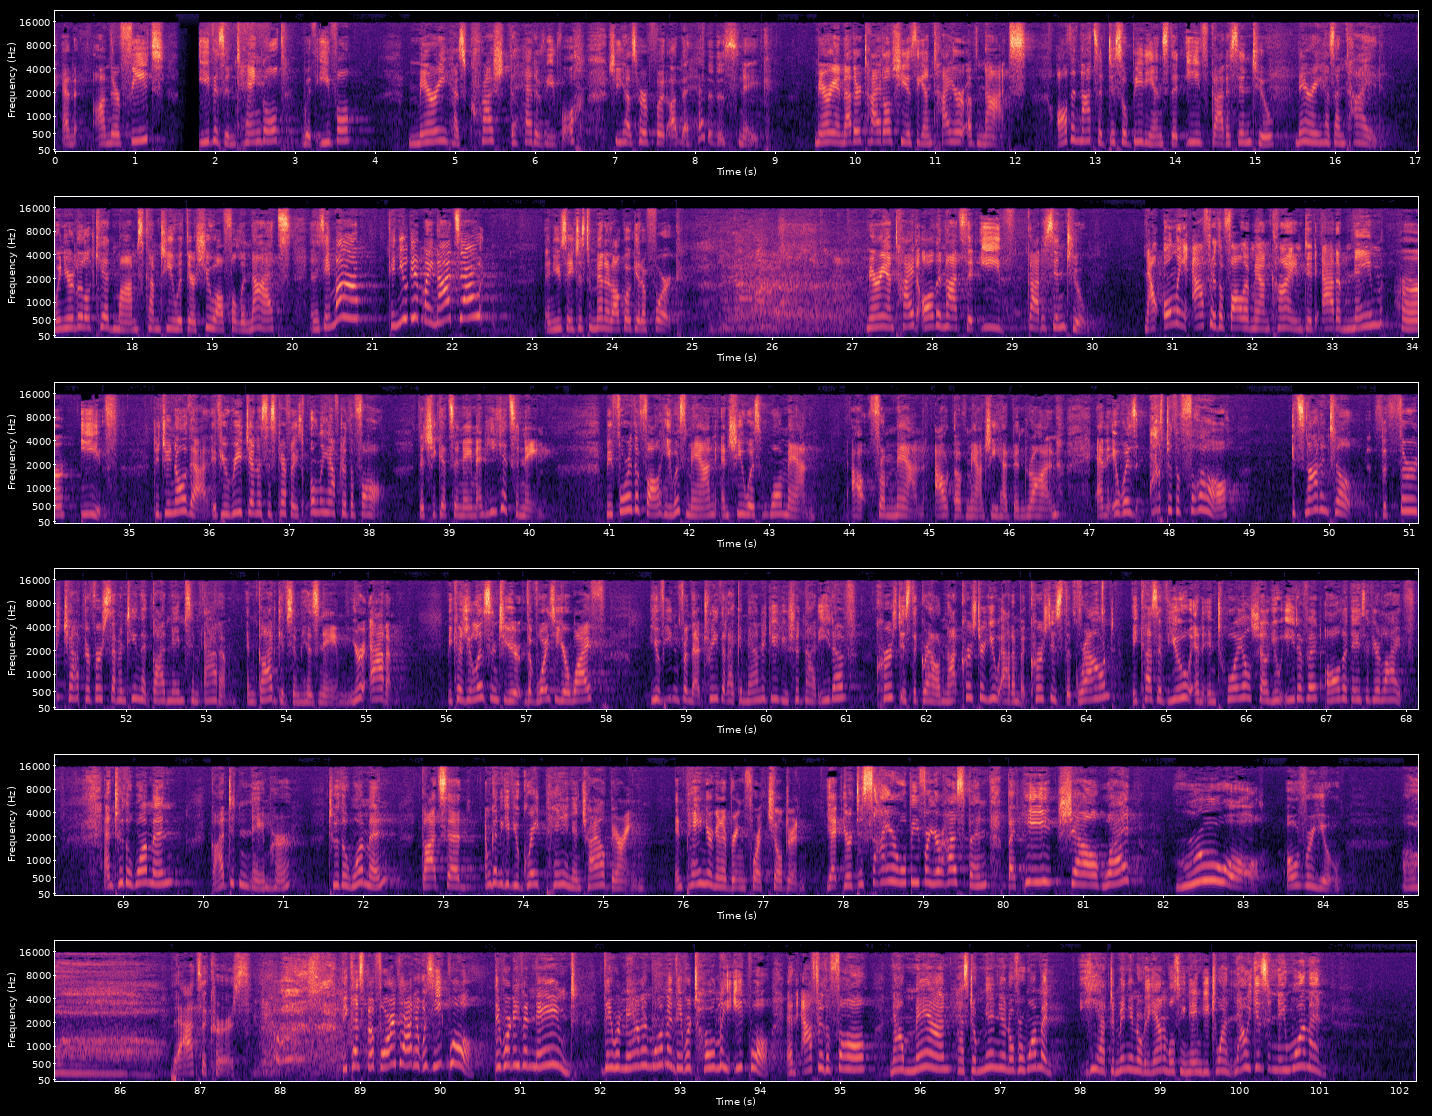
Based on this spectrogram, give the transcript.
And on their feet, Eve is entangled with evil. Mary has crushed the head of evil. She has her foot on the head of the snake. Mary, another title, she is the untier of knots all the knots of disobedience that Eve got us into, Mary has untied. When your little kid moms come to you with their shoe all full of knots and they say, Mom, can you get my knots out? And you say, Just a minute, I'll go get a fork. Mary untied all the knots that Eve got us into. Now, only after the fall of mankind did Adam name her Eve. Did you know that? If you read Genesis carefully, it's only after the fall that she gets a name, and he gets a name. Before the fall, he was man and she was woman. Out from man, out of man, she had been drawn. And it was after the fall, it's not until the third chapter, verse 17, that God names him Adam. And God gives him his name. You're Adam. Because you listen to your, the voice of your wife. You've eaten from that tree that I commanded you, you should not eat of. Cursed is the ground. Not cursed are you, Adam, but cursed is the ground because of you, and in toil shall you eat of it all the days of your life. And to the woman, God didn't name her. To the woman, God said, I'm going to give you great pain in childbearing. In pain, you're going to bring forth children. Yet your desire will be for your husband, but he shall what? Rule over you. Oh, that's a curse. because before that, it was equal. They weren't even named. They were man and woman. They were totally equal. And after the fall, now man has dominion over woman he had dominion over the animals, he named each one. Now he gets to name woman.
